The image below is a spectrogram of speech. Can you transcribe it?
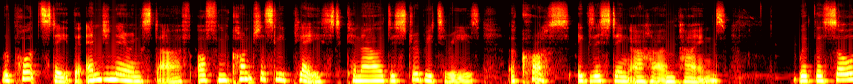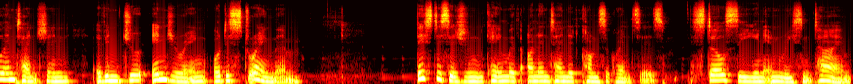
reports state that engineering staff often consciously placed canal distributaries across existing ahar and pynes with the sole intention of inju- injuring or destroying them. This decision came with unintended consequences, still seen in recent times.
